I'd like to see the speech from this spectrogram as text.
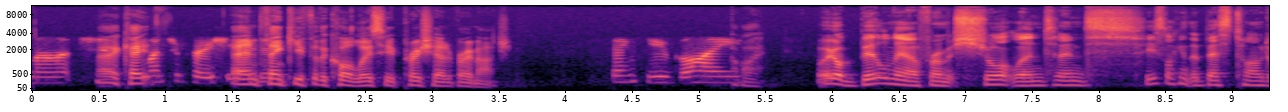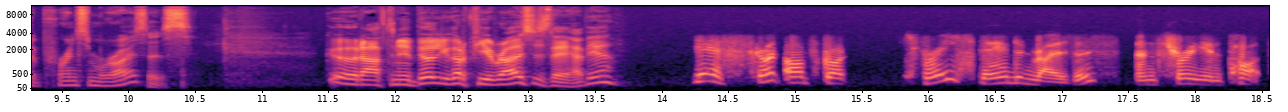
much. Okay. Much appreciated. And thank you for the call, Lucy. Appreciate it very much. Thank you. Bye. Bye. We've got Bill now from Shortland, and he's looking at the best time to prune some roses. Good afternoon, Bill. You've got a few roses there, have you? Yes, Scott, I've got three standard roses and three in pots.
